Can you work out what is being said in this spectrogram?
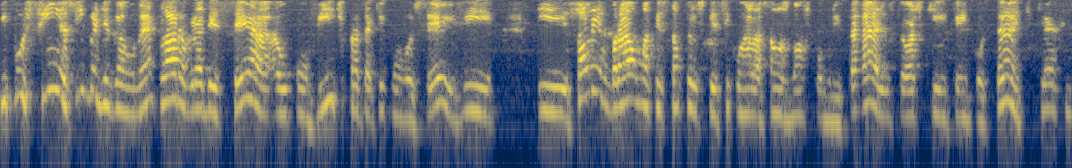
E por fim, assim, Perdigão, né? Claro, agradecer a, o convite para estar aqui com vocês e, e só lembrar uma questão que eu esqueci com relação aos bancos comunitários, que eu acho que, que é importante, que é assim,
